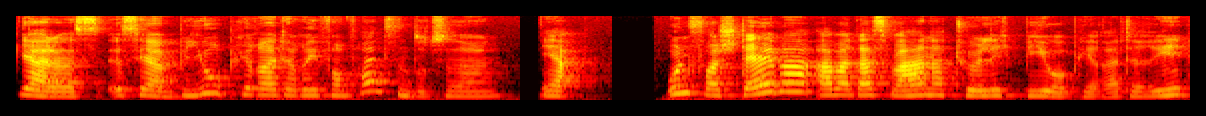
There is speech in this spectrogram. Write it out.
Ja, das ist ja Biopiraterie vom Feinsten sozusagen. Ja, unvorstellbar, aber das war natürlich Biopiraterie,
